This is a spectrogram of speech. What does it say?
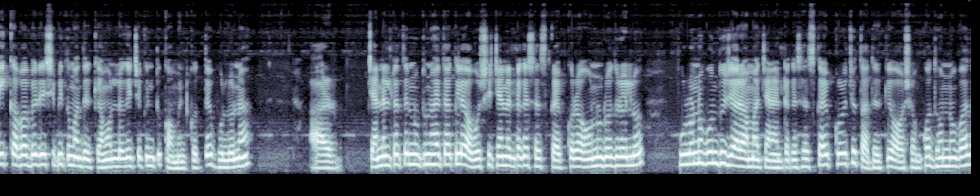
এই কাবাবের রেসিপি তোমাদের কেমন লেগেছে কিন্তু কমেন্ট করতে ভুলো না। আর চ্যানেলটাতে নতুন হয়ে থাকলে অবশ্যই চ্যানেলটাকে সাবস্ক্রাইব করার অনুরোধ রইল। পুরনো বন্ধু যারা আমার চ্যানেলটাকে সাবস্ক্রাইব করেছ তাদেরকে অসংখ্য ধন্যবাদ।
